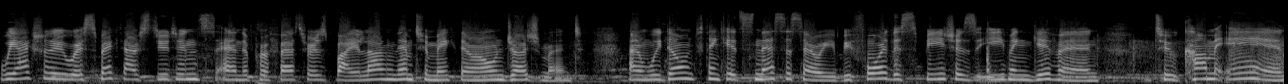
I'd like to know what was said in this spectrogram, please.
we actually respect our students and the professors by allowing them to make their own judgment. And we don't think it's necessary before the speech is even given to come in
